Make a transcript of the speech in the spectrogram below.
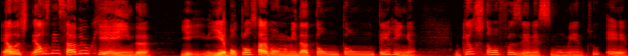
elas, elas nem sabem o que é ainda. E, e é bom que não saibam numa idade tão, tão tenrinha. O que eles estão a fazer nesse momento é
